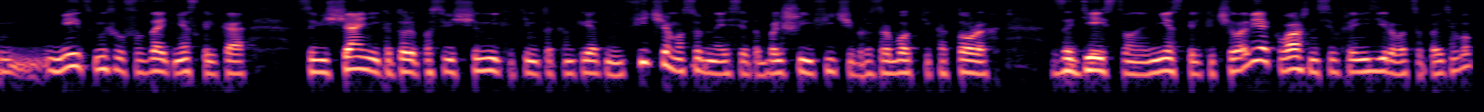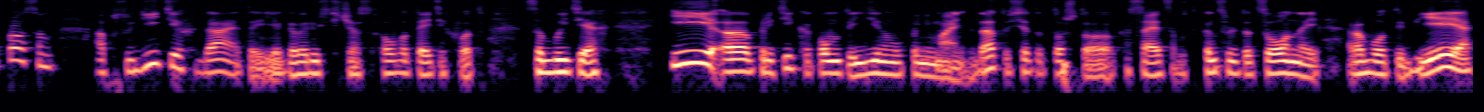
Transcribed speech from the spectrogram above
имеет смысл создать несколько совещаний, которые посвящены каким-то конкретным фичам, особенно если это большие фичи, в разработке которых задействованы несколько человек. Важно синхронизироваться по этим вопросам, обсудить их, да, это я говорю сейчас о вот этих вот событиях, и э, прийти к какому-то единому пониманию, да, то есть это то, что касается вот консультационной работы BA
